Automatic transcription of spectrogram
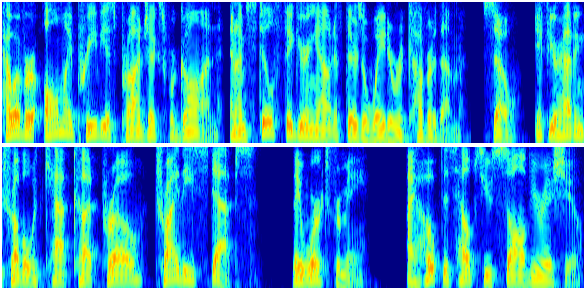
However, all my previous projects were gone, and I'm still figuring out if there's a way to recover them. So, if you're having trouble with CapCut Pro, try these steps. They worked for me. I hope this helps you solve your issue.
